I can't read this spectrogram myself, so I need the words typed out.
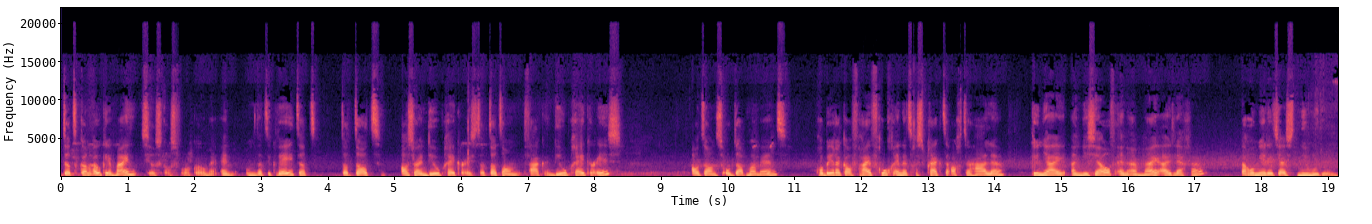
dat kan ook in mijn saleskast voorkomen. En omdat ik weet dat, dat dat, als er een deelbreker is, dat dat dan vaak een deelbreker is. Althans, op dat moment. Probeer ik al vrij vroeg in het gesprek te achterhalen. Kun jij aan jezelf en aan mij uitleggen waarom je dit juist nu moet doen?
